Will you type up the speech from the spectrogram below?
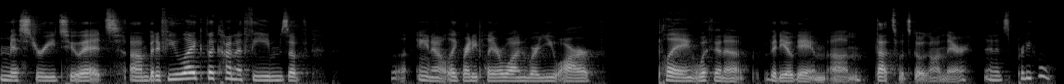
mystery to it. Um, but if you like the kind of themes of, you know, like Ready Player One, where you are playing within a video game, um, that's what's going on there, and it's pretty cool.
